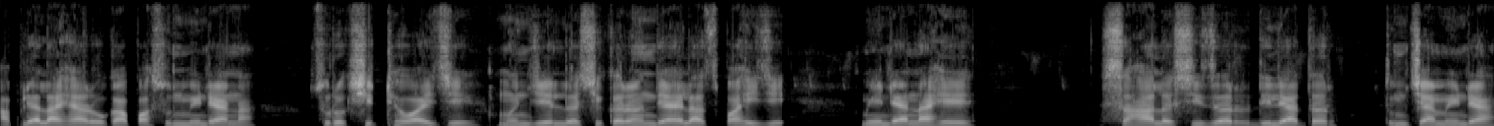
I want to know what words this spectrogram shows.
आपल्याला ह्या रोगापासून मेंढ्यांना सुरक्षित ठेवायचे म्हणजे लसीकरण द्यायलाच पाहिजे. मेंढ्यांना हे सहा लसी जर दिल्या तर तुमच्या मेंढ्या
